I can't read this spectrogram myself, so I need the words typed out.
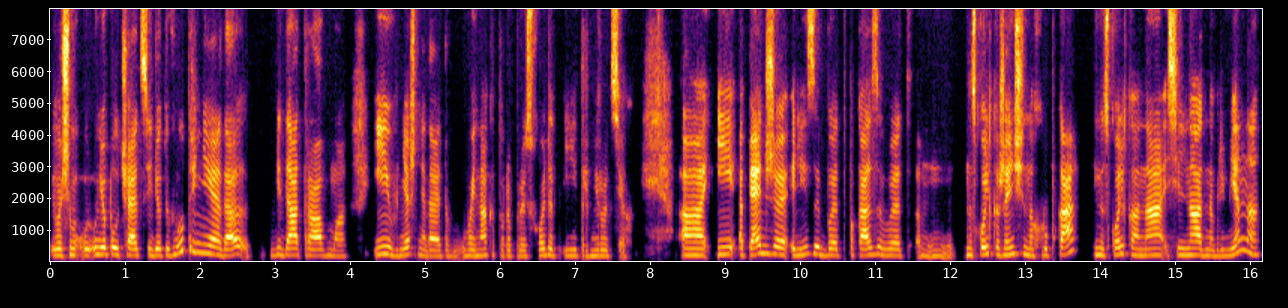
и, в общем, у, нее, получается, идет и внутреннее, да, беда, травма, и внешне, да, это война, которая происходит и травмирует всех. А, и опять же, Элизабет показывает, насколько женщина хрупка и насколько она сильна одновременно,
